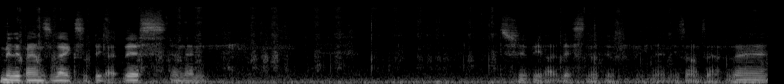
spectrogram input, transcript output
Miliband's legs would be like this, and then it should be like this. and then his arms out there.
